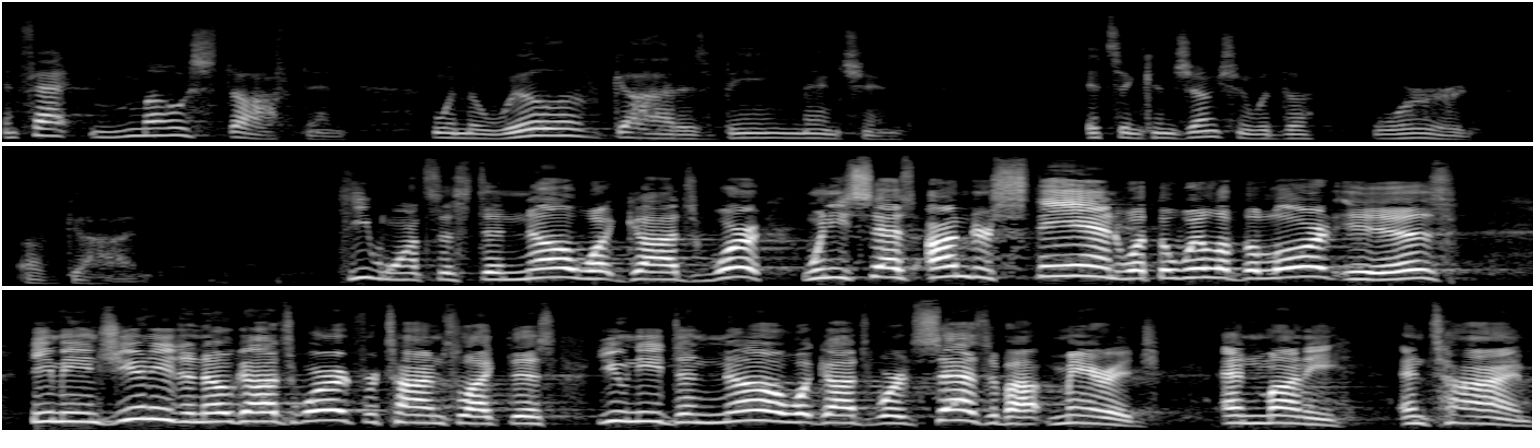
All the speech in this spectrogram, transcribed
in fact, most often, when the will of God is being mentioned, it's in conjunction with the Word of God. He wants us to know what God's Word, when He says, understand what the will of the Lord is, He means you need to know God's word for times like this. You need to know what God's word says about marriage and money and time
